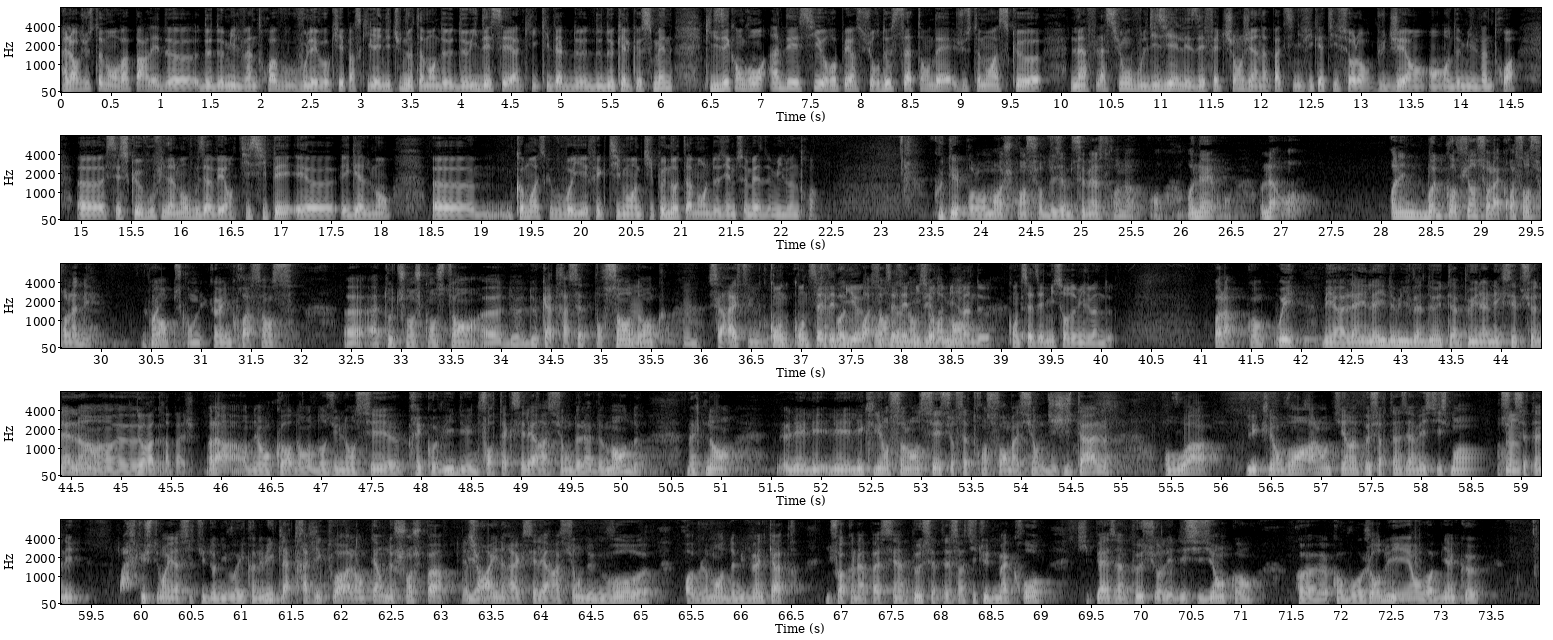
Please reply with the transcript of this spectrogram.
Alors justement, on va parler de, 2023, vous, l'évoquiez, parce qu'il y a une étude notamment de, IDC hein, qui, date de, quelques semaines, qui disait qu'en gros, un DSI européen sur deux s'attendait justement à ce que l'inflation, vous le disiez, les effets de change aient un impact significatif sur leur budget en, 2023. Euh, c'est ce que vous, finalement, vous avez anticipé euh, également. Euh, comment est-ce que vous voyez effectivement un petit peu, notamment le deuxième semestre 2023 Écoutez, pour le moment, je pense sur le deuxième semestre, on a, on, on a, on a une bonne confiance sur la croissance sur l'année. Puisqu'on met quand même une croissance euh, à taux de change constant euh, de, 4 à 7 mmh. Donc, mmh. ça reste une, compte, compte 16,5 sur 2022. Compte 16,5 sur 2022. Voilà, oui, mais euh, l'année 2022 était un peu une année exceptionnelle. Hein, de rattrapage. Voilà, on est encore dans, une lancée pré-Covid et une forte accélération de la demande. Maintenant, les, les clients sont lancés sur cette transformation digitale. On voit les clients vont ralentir un peu certains investissements sur hmm. cette année parce que justement il y a l'incertitude au niveau économique. La trajectoire à long terme ne change pas. il y aura une réaccélération de nouveau euh, probablement en 2024. Une fois qu'on a passé un peu cette incertitude macro qui pèse un peu sur les décisions qu'on voit aujourd'hui. Et on voit bien que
